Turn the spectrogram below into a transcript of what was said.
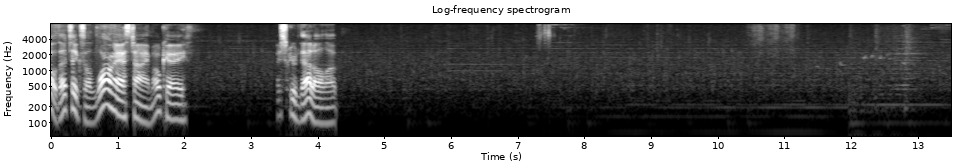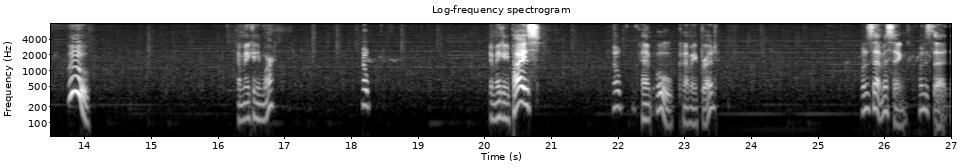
Oh, that takes a long ass time. Okay. I screwed that all up. Woo! Can I make any more? Nope. Can I make any pies? Nope. Can I, ooh, can I make bread? What is that missing? What is that?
